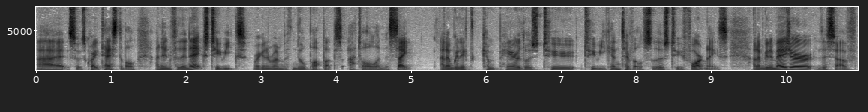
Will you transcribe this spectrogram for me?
uh, so it's quite testable. And then for the next two weeks, we're going to run with no pop ups at all on the site. And I'm going to compare those two two week intervals, so those two fortnights. And I'm going to measure the sort of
